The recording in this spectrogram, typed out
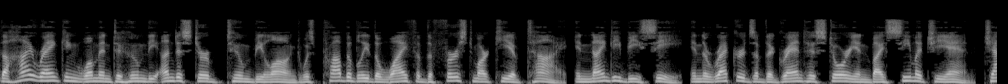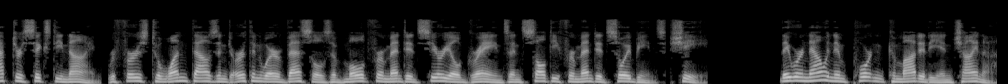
The high-ranking woman to whom the undisturbed tomb belonged was probably the wife of the first Marquis of Tai. In 90 BC, in the records of the Grand Historian by Sima Qian, chapter 69, refers to 1,000 earthenware vessels of mold-fermented cereal grains and salty fermented soybeans They were now an important commodity in China.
